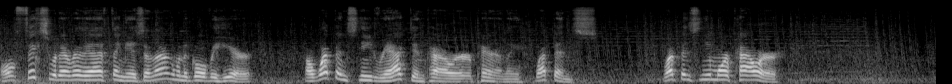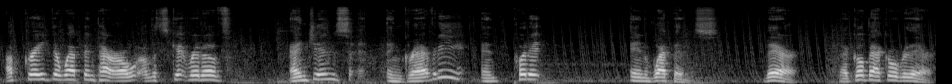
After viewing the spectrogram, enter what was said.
Well, fix whatever that thing is, and then I'm going to go over here. Our weapons need reactant power, apparently. Weapons. Weapons need more power. Upgrade the weapon power. Oh, let's get rid of engines and gravity and put it in weapons. There. Now go back over there.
